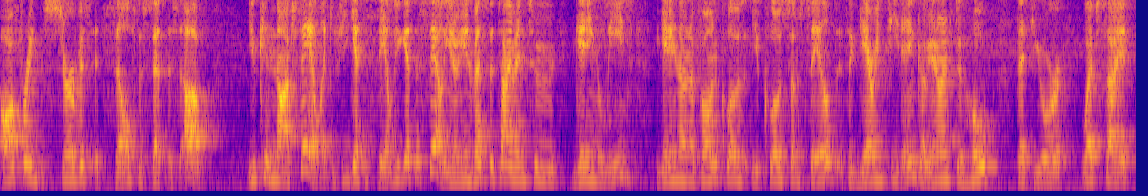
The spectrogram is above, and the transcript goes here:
offering the service itself to set this up, you cannot fail. Like if you get the sale, you get the sale. You know, you invest the time into getting leads, getting on the phone, close you close some sales. It's a guaranteed income. You don't have to hope that your website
